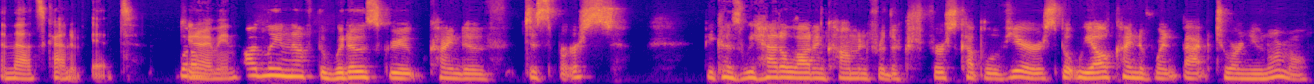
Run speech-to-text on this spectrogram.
and that's kind of it well, you know what I mean? Oddly enough, the widows group kind of dispersed because we had a lot in common for the first couple of years, but we all kind of went back to our new normal.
